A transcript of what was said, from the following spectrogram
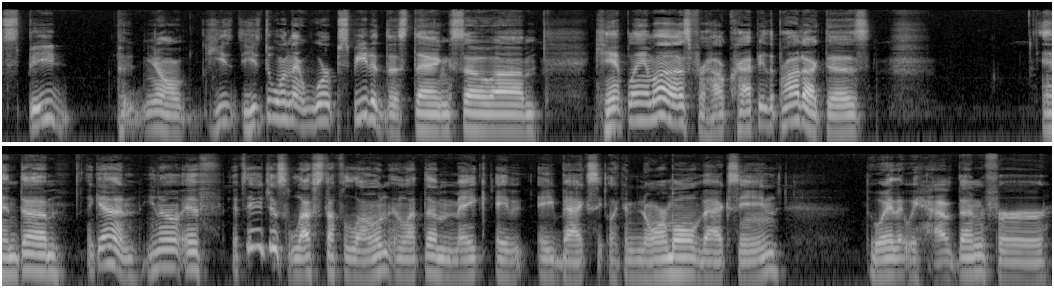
speed, you know, he's he's the one that warp speeded this thing, so um, can't blame us for how crappy the product is. And um, again, you know, if if they had just left stuff alone and let them make a a vaccine like a normal vaccine the way that we have been for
